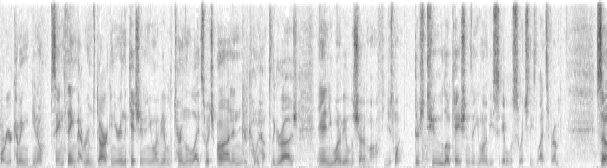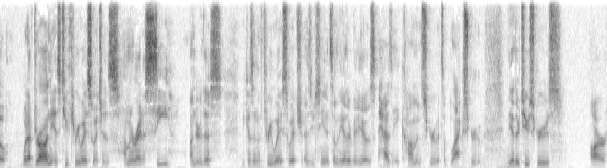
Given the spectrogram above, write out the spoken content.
Or you're coming you know same thing that room's dark and you're in the kitchen and you want to be able to turn the light switch on and you're going out to the garage and you want to be able to shut them off. You just want there's two locations that you want to be able to switch these lights from. So what I've drawn is two three-way switches. I'm going to write a C under this because in a three-way switch, as you've seen in some of the other videos, has a common screw. It's a black screw. The other two screws are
